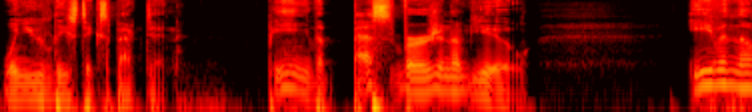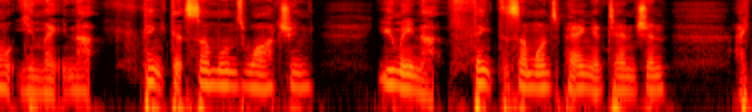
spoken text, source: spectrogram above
when you least expect it. Being the best version of you even though you may not think that someone's watching, you may not think that someone's paying attention, I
